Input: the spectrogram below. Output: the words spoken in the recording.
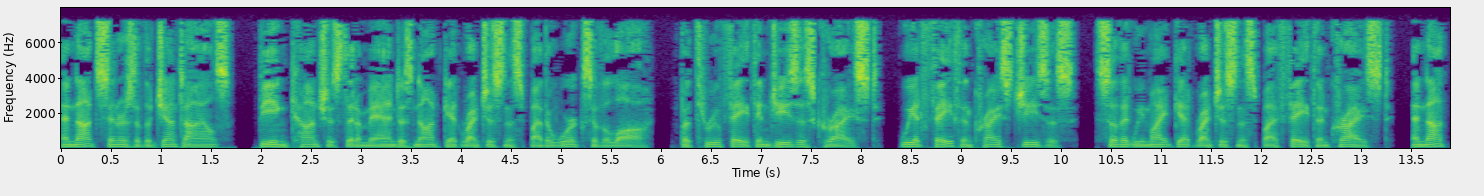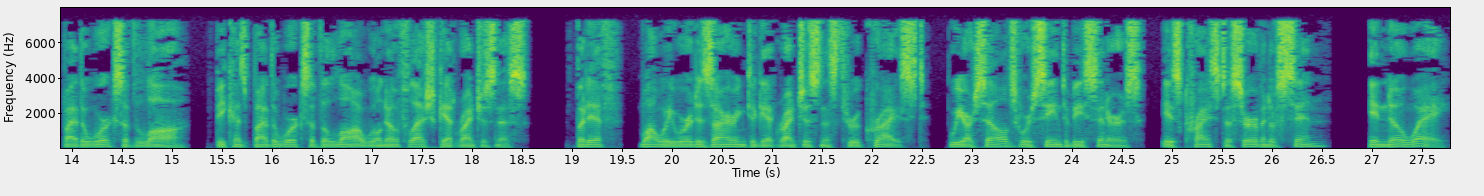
and not sinners of the Gentiles, being conscious that a man does not get righteousness by the works of the law, but through faith in Jesus Christ, we had faith in Christ Jesus, so that we might get righteousness by faith in Christ, and not by the works of the law, because by the works of the law will no flesh get righteousness. But if, while we were desiring to get righteousness through Christ, we ourselves were seen to be sinners, is Christ a servant of sin? In no way.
